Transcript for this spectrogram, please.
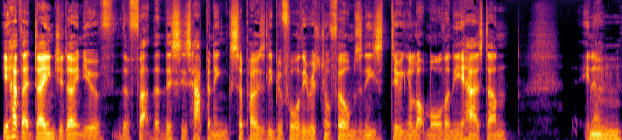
you have that danger, don't you, of the fact that this is happening supposedly before the original films, and he's doing a lot more than he has done, you know, Mm.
